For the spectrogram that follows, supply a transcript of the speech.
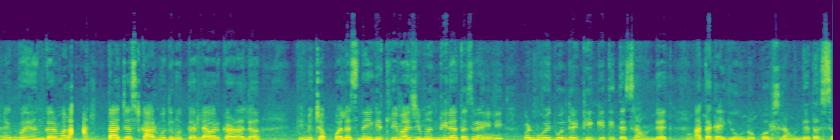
आणि भयंकर मला आत्ता जस्ट कारमधून उतरल्यावर कळालं की मी चप्पलच नाही घेतली माझी मंदिरातच राहिली. पण मोहित बोलतोय ठीक आहे तिथेच राहून देत. आता काही घेऊ नकोस राहून देत असं.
